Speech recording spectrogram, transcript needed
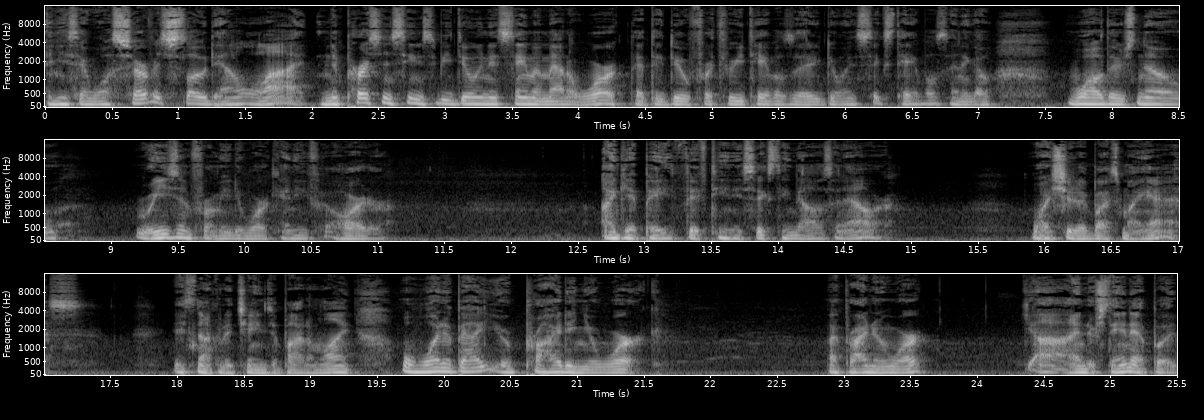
and you say, well, service slowed down a lot, and the person seems to be doing the same amount of work that they do for three tables that they do in six tables, and they go, well, there's no reason for me to work any harder. I get paid fifteen to sixteen dollars an hour. Why should I bust my ass? It's not going to change the bottom line. Well, what about your pride in your work? My pride in work. Yeah, I understand that, but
